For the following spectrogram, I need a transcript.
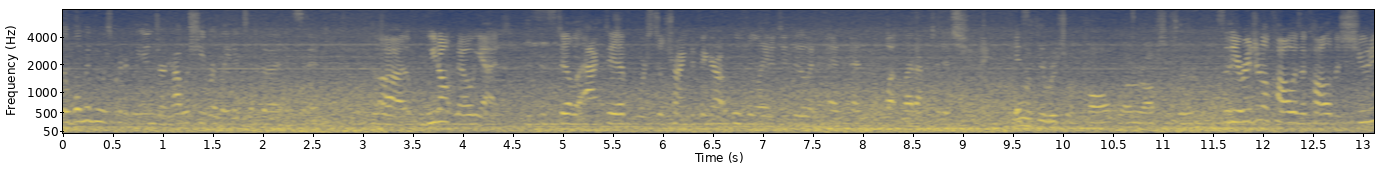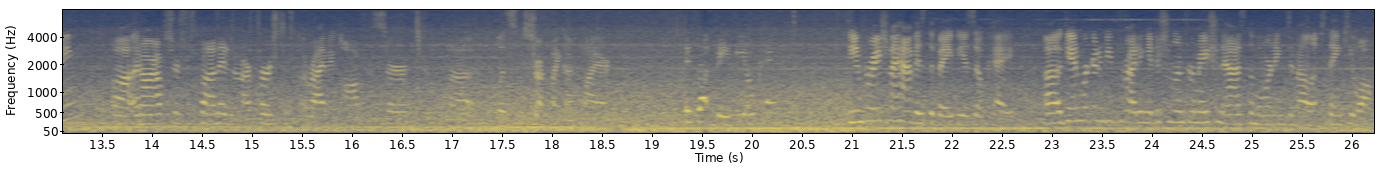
The woman who was critically injured, how was she related to the incident? Uh, we don't know yet. This is still active. We're still trying to figure out who's related to who and, and, and what led up to this shooting. What was the original call? Why were officers there? So the original call was a call of a shooting, uh, and our officers responded, and our first arriving officer uh, was struck by gunfire. Is that baby okay? The information I have is the baby is okay. Uh, again, we're going to be providing additional information as the morning develops. Thank you all.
